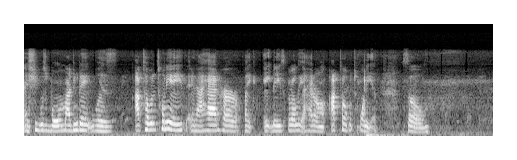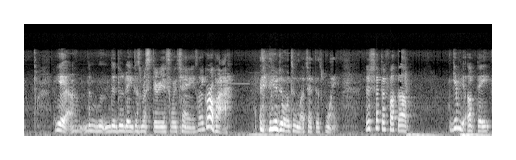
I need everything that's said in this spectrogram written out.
and she was born. My due date was October the 28th, and I had her like eight days early. I had her on October 20th. So, yeah, the, the due date just mysteriously changed. Like, girl, bye. You're doing too much at this point. Just shut the fuck up, give me updates,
